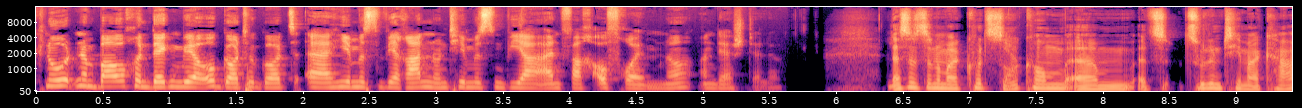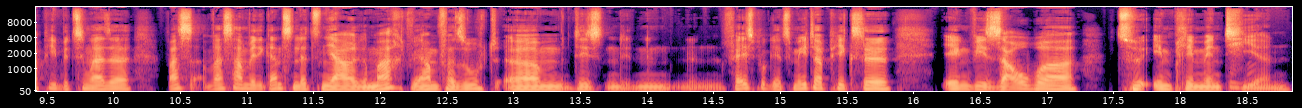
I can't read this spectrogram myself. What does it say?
Knoten im Bauch und denke mir, oh Gott, oh Gott, äh, hier müssen wir ran und hier müssen wir einfach aufräumen, ne, an der Stelle. Lass uns doch nochmal kurz zurückkommen ja. ähm, zu, zu, dem Thema Kapi, beziehungsweise was, was haben wir die ganzen letzten Jahre gemacht? Wir haben versucht, ähm, diesen, Facebook jetzt Metapixel irgendwie sauber zu implementieren. Mhm.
